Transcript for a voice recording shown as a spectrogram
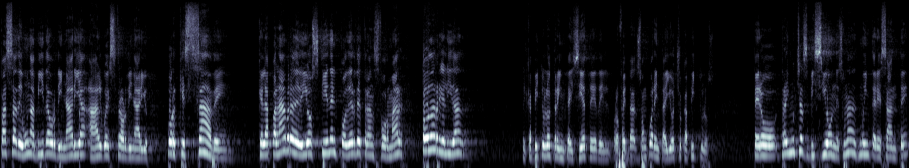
pasa de una vida ordinaria a algo extraordinario, porque sabe que la palabra de Dios tiene el poder de transformar toda realidad. El capítulo 37 del profeta son 48 capítulos, pero trae muchas visiones. Una es muy interesante,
